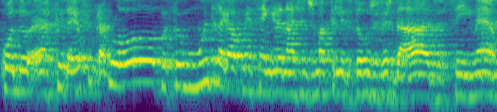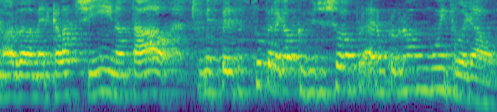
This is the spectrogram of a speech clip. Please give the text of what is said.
quando eu fui daí, eu fui pra Globo, e foi muito legal conhecer a engrenagem de uma televisão de verdade, assim, né? A maior da América Latina tal. Tive uma experiência super legal, porque o vídeo show era um programa muito legal.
